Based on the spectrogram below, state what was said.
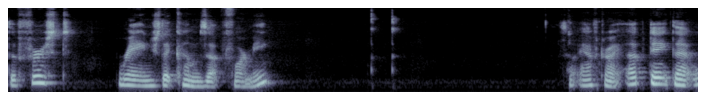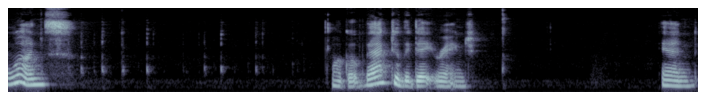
the first range that comes up for me. So after I update that once, I'll go back to the date range and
